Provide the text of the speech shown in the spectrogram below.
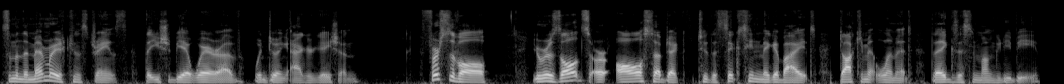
some of the memory constraints that you should be aware of when doing aggregation. First of all, your results are all subject to the 16 megabyte document limit that exists in MongoDB.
